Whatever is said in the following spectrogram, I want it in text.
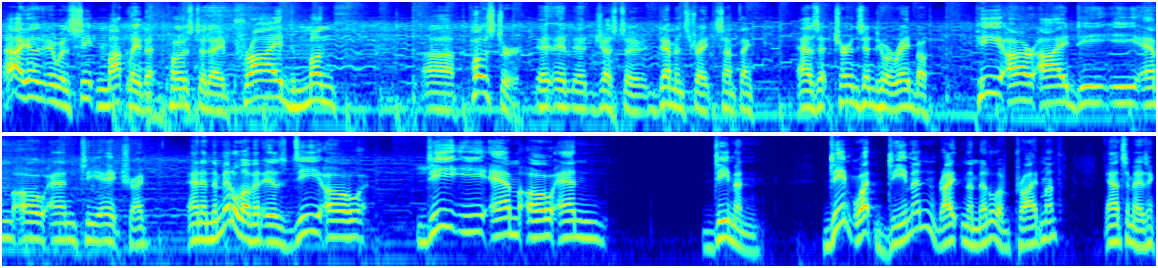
I guess it was Seton Motley that posted a Pride Month uh, poster it, it, just to demonstrate something as it turns into a rainbow. P R I D E M O N T H, right? And in the middle of it is D O D E M O N demon. De- what demon? Right in the middle of Pride Month? That's amazing.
